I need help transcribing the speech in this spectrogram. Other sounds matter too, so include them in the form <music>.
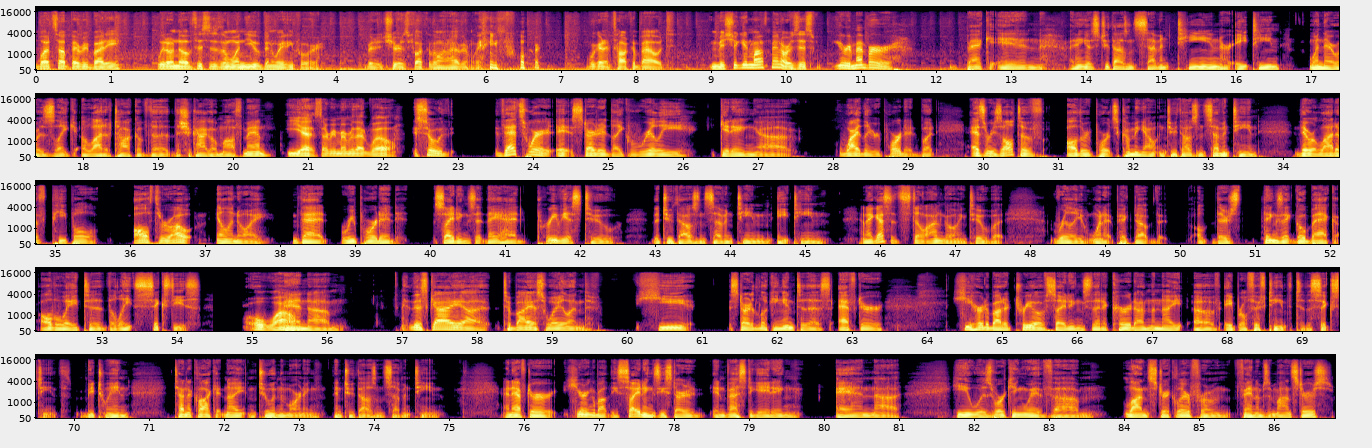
What's up, everybody? We don't know if this is the one you've been waiting for, but it sure as fuck the one I've been <laughs> waiting for. We're gonna talk about Michigan Mothman, or is this? You remember back in, I think it was 2017 or 18, when there was like a lot of talk of the the Chicago Mothman. Yes, I remember that well. So that's where it started, like really getting uh, widely reported, but as a result of all the reports coming out in 2017, there were a lot of people all throughout Illinois that reported sightings that they had previous to the 2017 18. And I guess it's still ongoing too, but really when it picked up, there's things that go back all the way to the late 60s. Oh, wow. And um, this guy, uh, Tobias Wayland, he started looking into this after he heard about a trio of sightings that occurred on the night of April 15th to the 16th between 10 o'clock at night and 2 in the morning in 2017. And after hearing about these sightings, he started investigating and uh, he was working with um, Lon Strickler from Phantoms and Monsters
